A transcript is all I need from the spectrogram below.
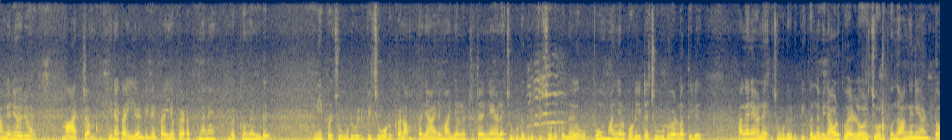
അങ്ങനെ ഒരു മാറ്റം. പിന്നെ കൈ കണ്ടില്ലേ? കൈയൊക്കെ ഇടയ്ക്ക് ഇങ്ങനെ വെക്കുന്നുണ്ട്. ഇനിയിപ്പോൾ ചൂട് പിടിപ്പിച്ച് കൊടുക്കണം. അപ്പോൾ ഞാൻ മഞ്ഞളിട്ടിട്ട് തന്നെയാണ് ചൂട് പിടിപ്പിച്ച് കൊടുക്കുന്നത്. ഉപ്പും മഞ്ഞൾപ്പൊടി ഇട്ട ചൂടുവെള്ളത്തിൽ അങ്ങനെയാണ് ചൂട് പിടിപ്പിക്കുന്നത് പിന്നെ അവൾക്ക് വെള്ളം ഒഴിച്ച് കൊടുക്കുന്നത് അങ്ങനെയാണ് കേട്ടോ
